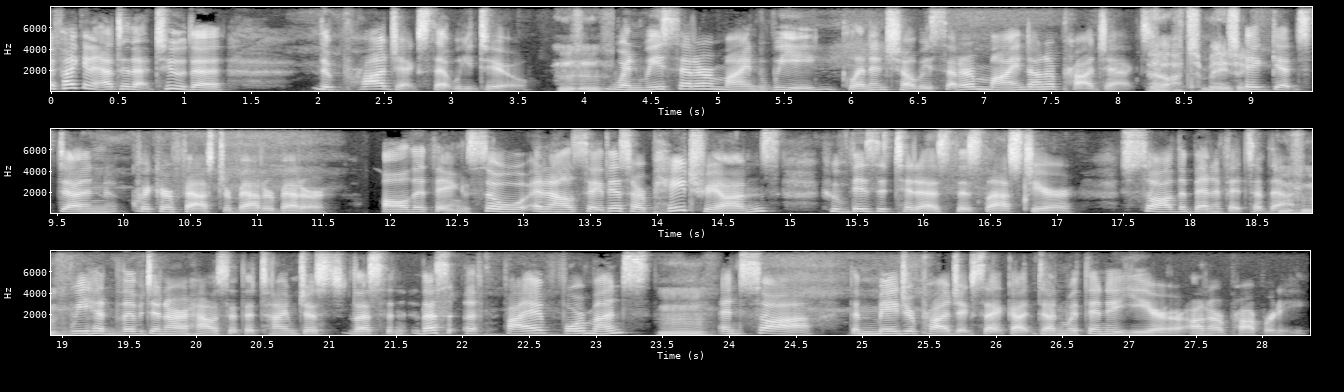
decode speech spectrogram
If I can add to that too, the the projects that we do. Mm-hmm. When we set our mind, we, Glenn and Shelby, set our mind on a project. Oh, it's amazing. It gets done quicker, faster, better, better. All the things. So, and I'll say this our Patreons who visited us this last year saw the benefits of that. We had lived in our house at the time just less than less uh, five, four months and saw the major projects that got done within a year on our property.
